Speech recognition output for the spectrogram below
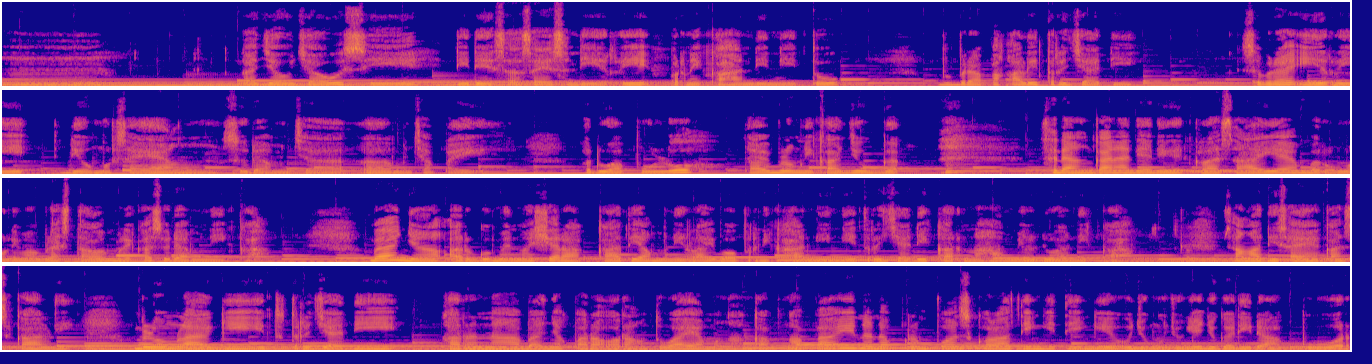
Hmm, gak jauh-jauh sih, di desa saya sendiri pernikahan dini itu beberapa kali terjadi. Sebenarnya iri di umur saya yang sudah menca uh, mencapai ke 20 tapi belum nikah juga. Sedangkan adik-adik kelas saya yang baru umur 15 tahun mereka sudah menikah. Banyak argumen masyarakat yang menilai bahwa pernikahan dini terjadi karena hamil dua nikah. Sangat disayangkan sekali. Belum lagi itu terjadi karena banyak para orang tua yang menganggap ngapain anak perempuan sekolah tinggi-tinggi, ujung-ujungnya juga di dapur.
